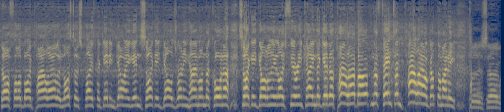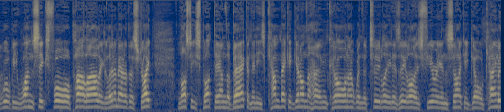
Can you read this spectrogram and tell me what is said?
They're followed by Pale Ale who lost his place but getting going again. Psyche Gold's running home on the corner. Psyche Gold and Eli's Fury came together. Pale Ale up in the fence and Pale got the money. Uh, will be 164. Pale Ale, he let him out of the straight. Lost his spot down the back and then he's come back again on the home corner when the two leaders, Eli's Fury and Psyche Gold came.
